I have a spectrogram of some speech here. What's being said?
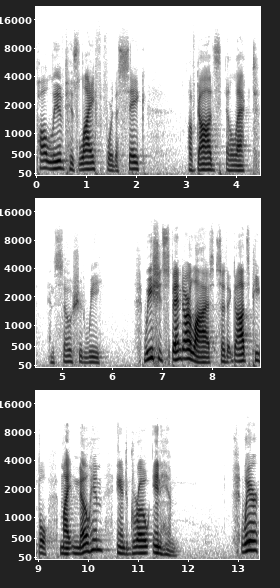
Paul lived his life for the sake of God's elect, and so should we. We should spend our lives so that God's people might know him and grow in him. Where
